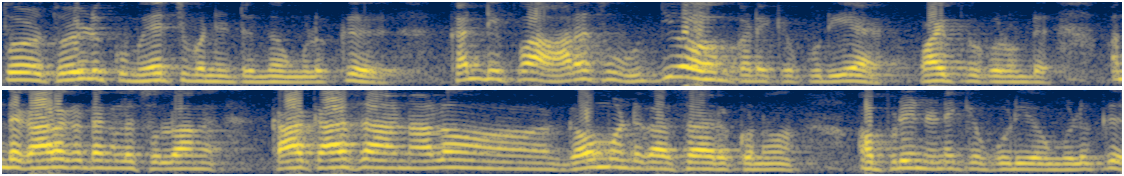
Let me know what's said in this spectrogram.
தொழிலுக்கு முயற்சி பண்ணிட்டு இருந்தவங்களுக்கு கண்டிப்பாக அரசு உத்தியோகம் கிடைக்கக்கூடிய வாய்ப்புகள் உண்டு. அந்த காலகட்டங்களில் சொல்லுவாங்க கா காசு ஆனாலும் கவர்மெண்ட் காசாக இருக்கணும் அப்படின்னு நினைக்கக்கூடியவங்களுக்கு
